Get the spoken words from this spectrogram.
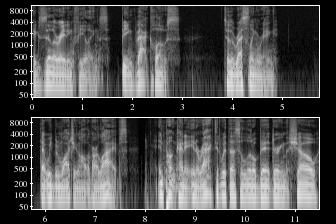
exhilarating feelings being that close to the wrestling ring that we'd been watching all of our lives. And Punk kind of interacted with us a little bit during the show.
